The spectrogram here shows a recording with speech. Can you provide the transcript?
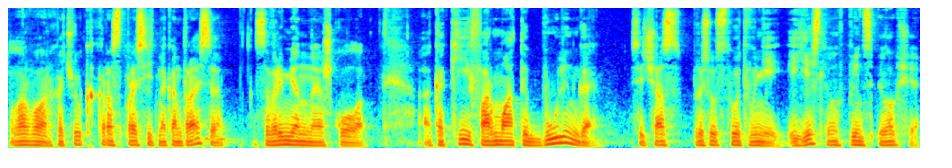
Варвар, хочу как раз спросить на контрасте, современная школа, а какие форматы буллинга сейчас присутствуют в ней, и есть ли он в принципе вообще?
